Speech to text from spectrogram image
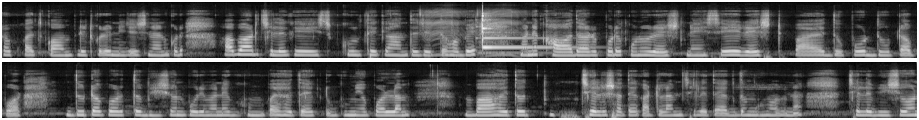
সব কাজ কমপ্লিট করে নিজে স্নান করে আবার ছেলেকে স্কুল থেকে আনতে যেতে হবে। মানে খাওয়া দাওয়ার পরে কোনো রেস্ট নেই। সেই রেস্ট পায় দুপুর দুটা পর। দুটা পর তো ভীষণ পরিমাণে ঘুম পায়। হয়তো একটু ঘুমিয়ে পড়লাম বা হয়তো ছেলের সাথে কাটালাম। ছেলে তো একদম ঘুমাবে না। ছেলে ভীষণ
